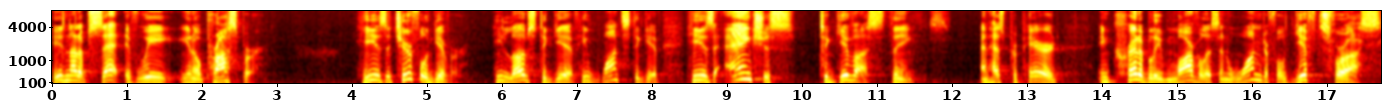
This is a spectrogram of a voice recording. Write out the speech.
He's not upset if we you know, prosper. He is a cheerful giver. He loves to give. He wants to give. He is anxious to give us things and has prepared incredibly marvelous and wonderful gifts for us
